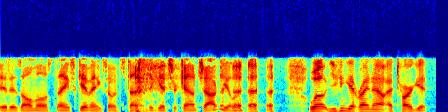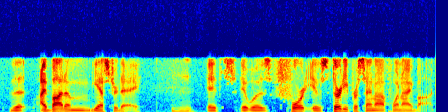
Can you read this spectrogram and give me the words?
it is almost Thanksgiving, so it's time to get your Count Chocula. well, you can get right now at Target. The I bought them yesterday. Mm-hmm. It's it was forty. It was thirty percent off when I bought.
